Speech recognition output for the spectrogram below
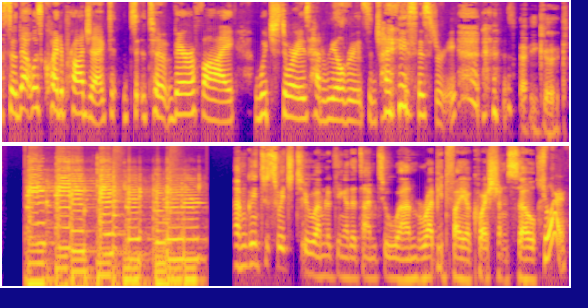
so that was quite a project to, to verify which stories had real roots in Chinese history. Very good. I'm going to switch to, I'm looking at the time to um, rapid fire questions. So, sure.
